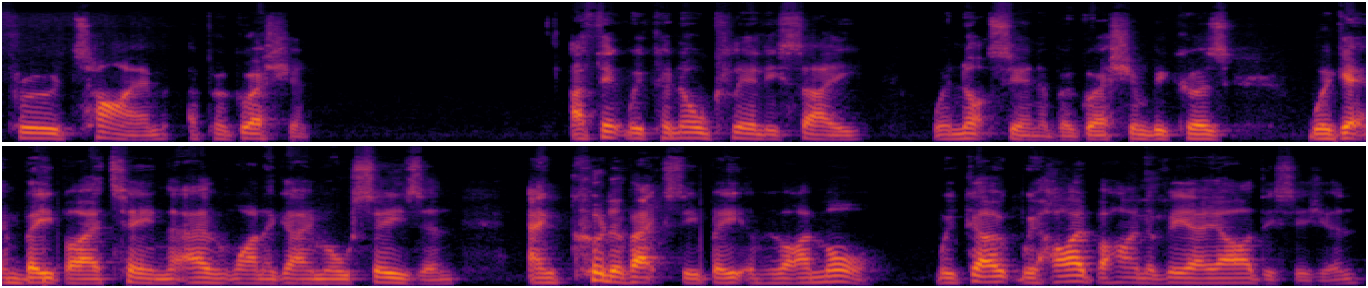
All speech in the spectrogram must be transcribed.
through time a progression. I think we can all clearly say we're not seeing a progression because we're getting beat by a team that haven't won a game all season and could have actually beaten by more. We go, we hide behind a VAR decision.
